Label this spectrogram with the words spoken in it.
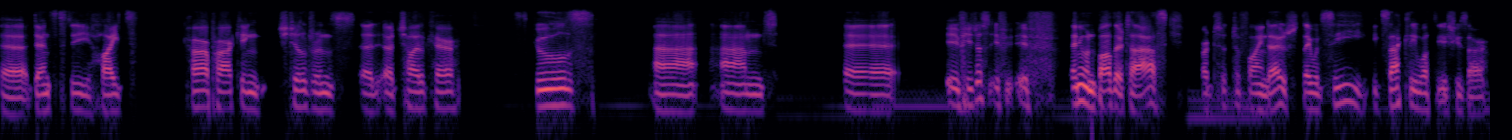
uh, density, height, car parking, children's uh, uh, childcare, schools, uh, and uh, if you just if if anyone bothered to ask or to, to find out, they would see exactly what the issues are,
